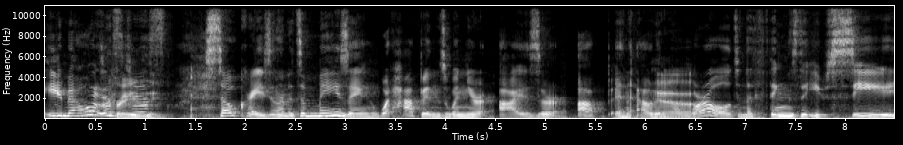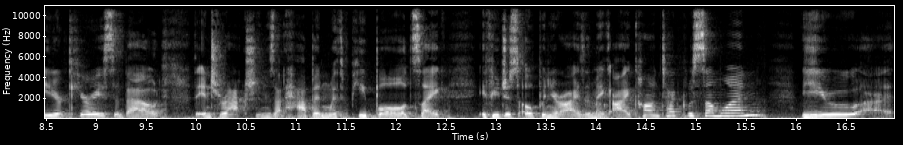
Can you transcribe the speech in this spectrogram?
you know, it was crazy. just so crazy. And then it's amazing what happens when your eyes are up and out in the world and the things that you see, you're curious about, the interactions that happen with people. It's like if you just open your eyes and make eye contact with someone, you uh,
